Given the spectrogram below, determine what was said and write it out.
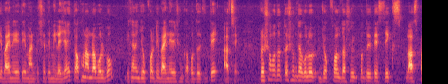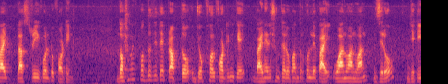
যে বাইনারিতে মানটির সাথে মিলে যায়। তখন আমরা বলব এখানে যোগফলটি বাইনারি সংখ্যা পদ্ধতিতে আছে। প্রশ্ন প্রদত্ত সংখ্যাগুলোর যোগফল দশমিক পদ্ধতিতে six plus five plus three equal to fourteen দশমিক পদ্ধতিতে প্রাপ্ত যোগফল ফোরটিনকে বাইনারি সংখ্যায় রূপান্তর করলে পাই ওয়ান ওয়ান ওয়ান জিরো যেটি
